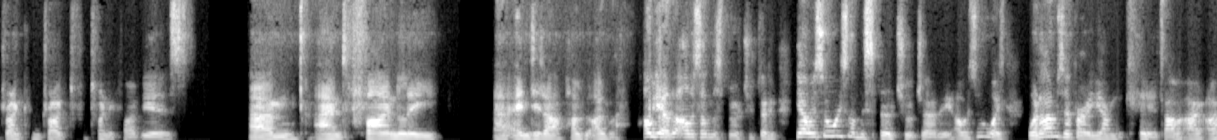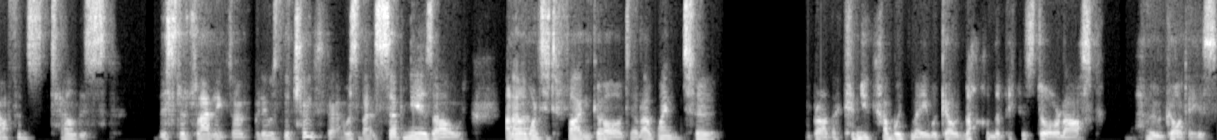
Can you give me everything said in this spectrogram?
drank and drugged for 25 years. Um, and finally uh, ended up, I, I, oh yeah, I was on the spiritual journey. Yeah, I was always on the spiritual journey. I was always, when I was a very young kid, I, I often tell this, this little anecdote, but it was the truth it. I was about seven years old and I wanted to find God. And I went to brother, can you come with me? We'll go knock on the vicar's door and ask who God is.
